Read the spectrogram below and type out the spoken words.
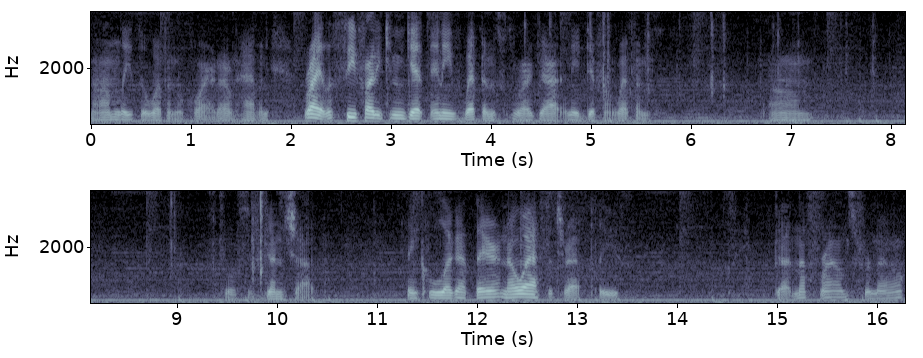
Non-lethal weapon required. I don't have any. Right, let's see if I can get any weapons where I got any different weapons. Um, explosive gunshot. Thing cool I got there? No acid trap, please. Got enough rounds for now.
